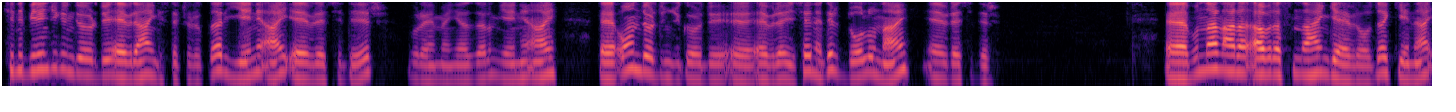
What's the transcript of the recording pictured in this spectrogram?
Şimdi birinci gün gördüğü evre hangisidir çocuklar? Yeni ay evresidir. Buraya hemen yazalım. Yeni ay. E, 14. gördüğü e, evre ise nedir? Dolunay evresidir. E, bunların ara- arasında hangi evre olacak? Yeni ay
